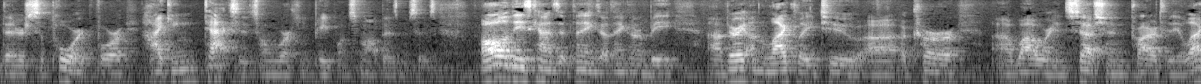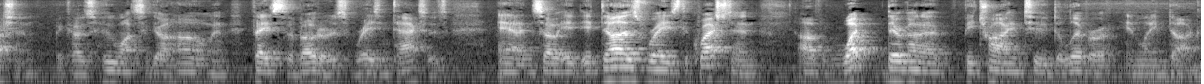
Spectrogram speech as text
their support for hiking taxes on working people and small businesses. All of these kinds of things, I think, are going to be uh, very unlikely to uh, occur while we're in session prior to the election because who wants to go home and face the voters raising taxes? And so it, it does raise the question of what they're going to be trying to deliver in lame duck.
